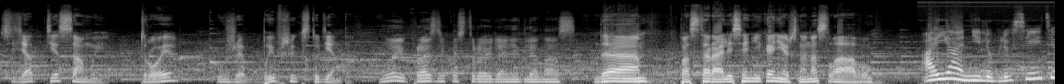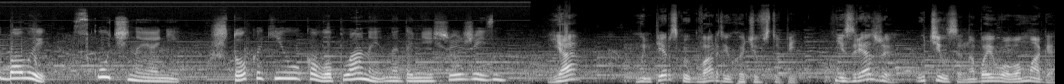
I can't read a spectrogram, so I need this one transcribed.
сидят те самые, трое уже бывших студентов. Ну и праздник устроили они для нас. Да, постарались они, конечно, на славу. А я не люблю все эти балы. Скучные они. Что какие у кого планы на дальнейшую жизнь? Я в имперскую гвардию хочу вступить. Не зря же учился на боевого мага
